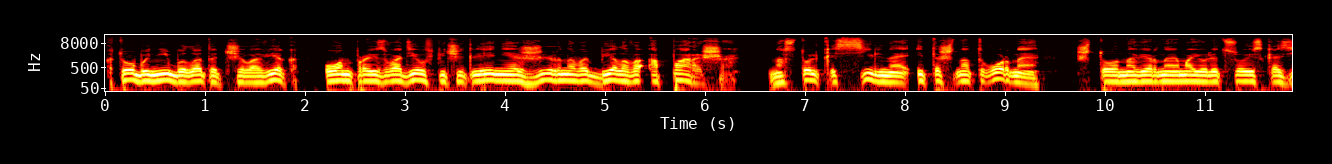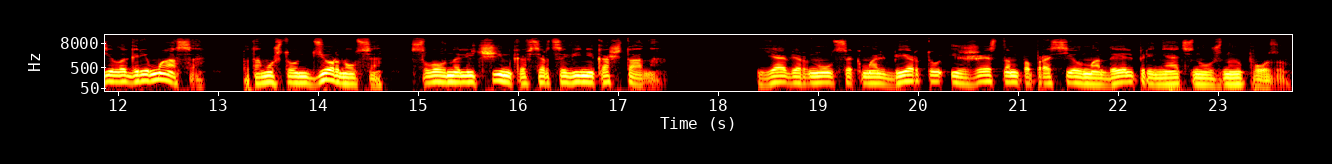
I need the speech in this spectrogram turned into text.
Кто бы ни был этот человек, он производил впечатление жирного белого опарыша, настолько сильное и тошнотворное, что, наверное, мое лицо исказило гримаса, потому что он дернулся, словно личинка в сердцевине каштана. Я вернулся к Мольберту и жестом попросил модель принять нужную позу.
